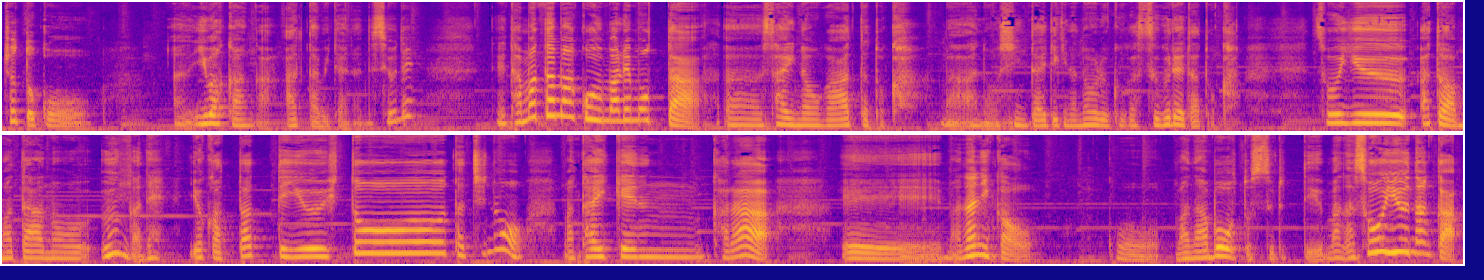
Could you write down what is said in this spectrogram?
ちょっとこう違和感があったみたいなんですよね。でたまたまこう生まれ持った、才能があったとか、まあ、あの身体的な能力が優れたとかそういうあとはまたあの運がね良かったっていう人たちの、まあ、体験から、えーまあ、何かをこう学ぼうとするっていう、まあ、そういうなんか、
